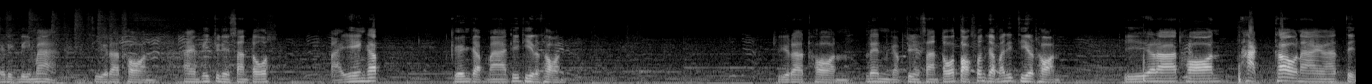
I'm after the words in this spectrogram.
เอริกดีมากธีราธรให้พิจูเนยซานโตสไปเองครับเกินกลับมาที่ธีราทรธีราทรเล่นกับจูเนียซานโตสตอกส้นกลับมาที่ธีรทรธีราทรหักเข้านายมาติด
